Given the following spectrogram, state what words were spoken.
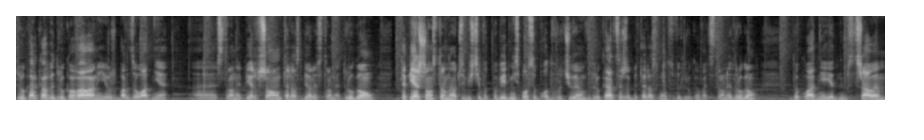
Drukarka wydrukowała mi już bardzo ładnie stronę pierwszą, teraz biorę stronę drugą. Tę pierwszą stronę oczywiście w odpowiedni sposób odwróciłem w drukarce, żeby teraz móc wydrukować stronę drugą. Dokładnie jednym strzałem.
